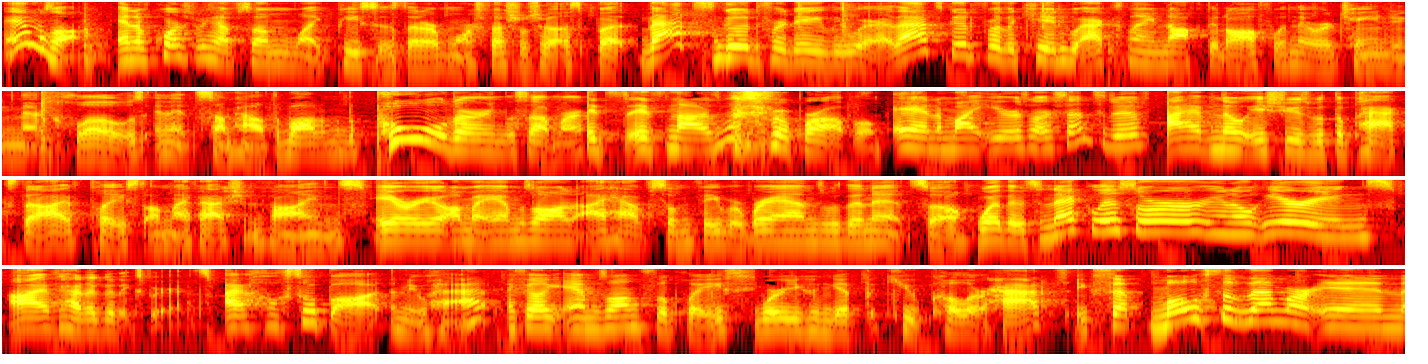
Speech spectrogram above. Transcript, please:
Amazon. And of course we have some like pieces that are more special to us, but that's good for daily wear. That's good for the kid who accidentally knocked it off when they were changing their clothes and it's somehow at the bottom of the pool during the summer. It's, it's not as much of a problem. And my ears are sensitive. I have no issues with the packs that I've placed on my fashion finds area on my Amazon. I have some favorite brands within it. So whether it's a necklace or, you know, earrings, I've had a good experience. I also bought a new hat. I feel like Amazon's the place where you can get the cute color hats, except most of them are in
